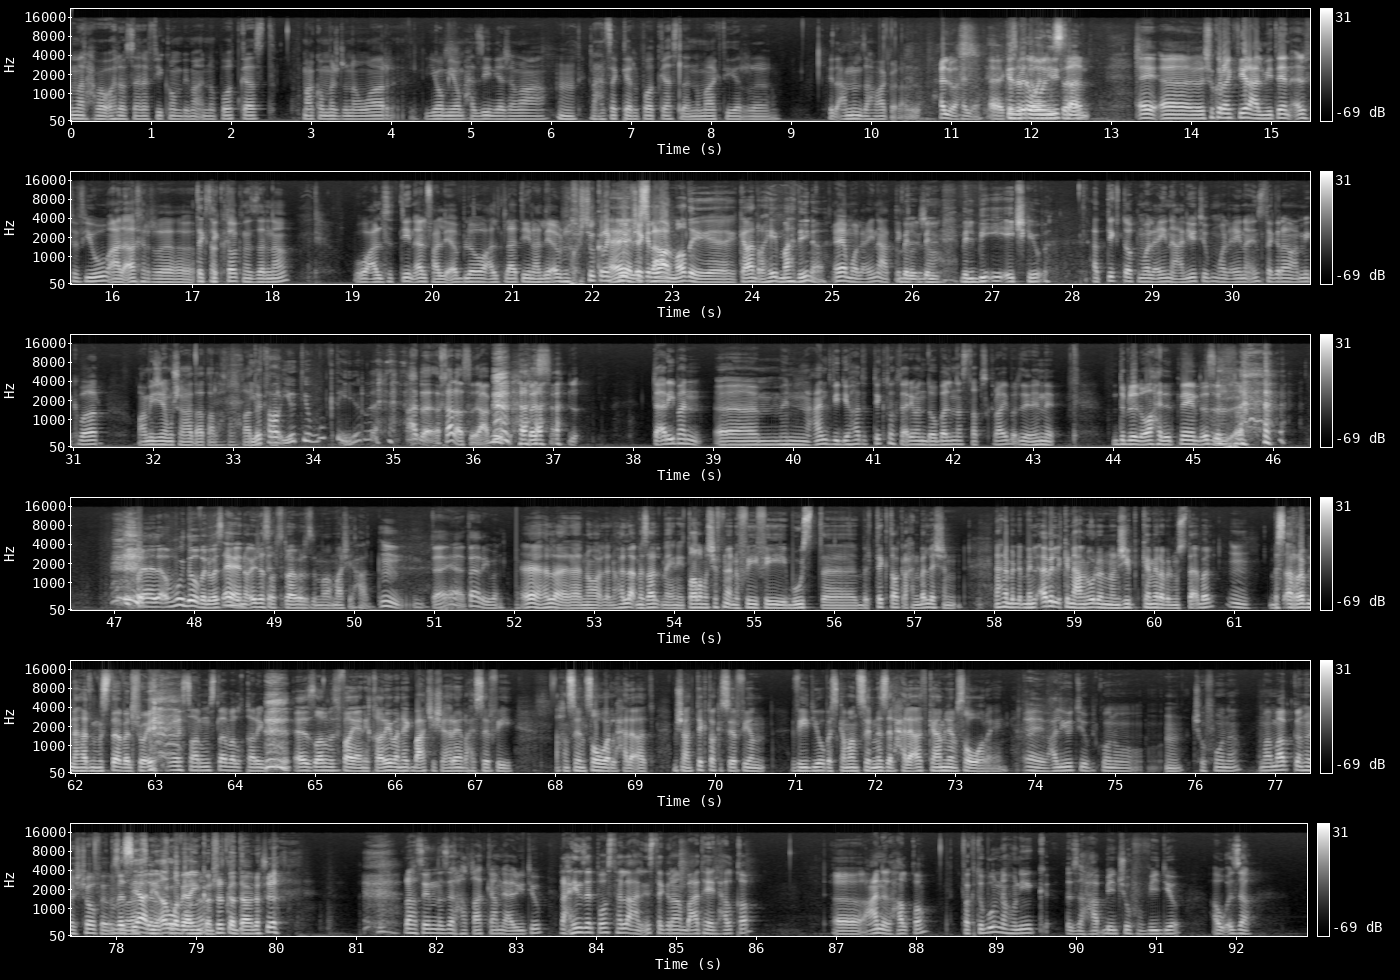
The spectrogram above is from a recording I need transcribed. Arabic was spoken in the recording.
مرحبا وأهلا وسهلا فيكم بما إنه بودكاست. معكم مجد ونوار اليوم يوم حزين يا جماعة. مم. رح نسكر البودكاست لأنه ما كتير في عم نمزح معكم. حلوة حلوة. آه، كذبت أول نيسان. إيه آه شكرا كثير على ال 200 ألف view على آخر آه تيك توك. تيك توك نزلناه وعلى ال 60 ألف على اللي قبله وعلى ال 30 على اللي قبله. شكرا إيه كثير بشكل الأسبوع عام. الماضي آه، كان رهيب ما هدينا. إيه مولعين على التيك توك بال بال. بال PHQ. على التيك توك مولعين على اليوتيوب مولعين على انستغرام عم يكبر وعم يجينا مشاهدات على الحلقات أكثر. يوتيوب مو كثير. هذا خلص عم بس تقريبا من عند فيديوهات التيك توك تقريبا دوبلنا ال subscribers يعني هن double الواحد اثنين لا مو double بس إيه إنه اجى subscribers ماشي حال. امم تقريبا. إيه هلأ لأنه لأنه هلأ ما زال يعني طالما شفنا إنه في في boost آه، بالتيك توك رح نبلش ن... نحن من قبل كنا عم نقول إنه نجيب كاميرا بالمستقبل امم بس قربنا هذا المستقبل شوي. إيه، صار المستقبل القريب إيه، صار يعني قريبا هيك بعد شي شهرين رح يصير في رح نصير نصور الحلقات. مشان تيك توك يصير فيهم فيديو بس كمان نصير ننزل حلقات كاملة مصورة يعني. إيه على اليوتيوب تكونوا. تشوفونا. ما ما بدكم هالشوفه بس, بس يعني الله. بيعينكم شو بدكم تعملوا؟ راح نصير ننزل حلقات كاملة على اليوتيوب. راح ينزل post هلا على الإنستغرام بعد هاي الحلقة آه عن الحلقة. فاكتبوا لنا هنيك إذا حابين تشوفوا فيديو أو إذا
